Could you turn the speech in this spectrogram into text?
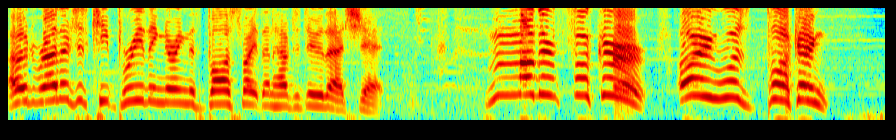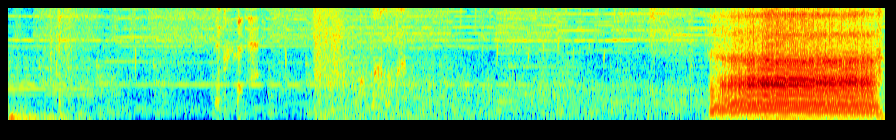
I would rather just keep breathing during this boss fight than have to do that shit. Motherfucker! I was blocking! Ah.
